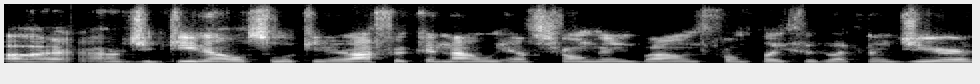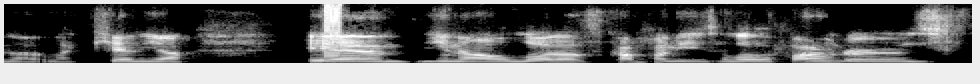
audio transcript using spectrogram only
uh, Argentina, also looking at Africa now. We have strong inbound from places like Nigeria and uh, like Kenya. And, you know, a lot of companies, a lot of founders,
